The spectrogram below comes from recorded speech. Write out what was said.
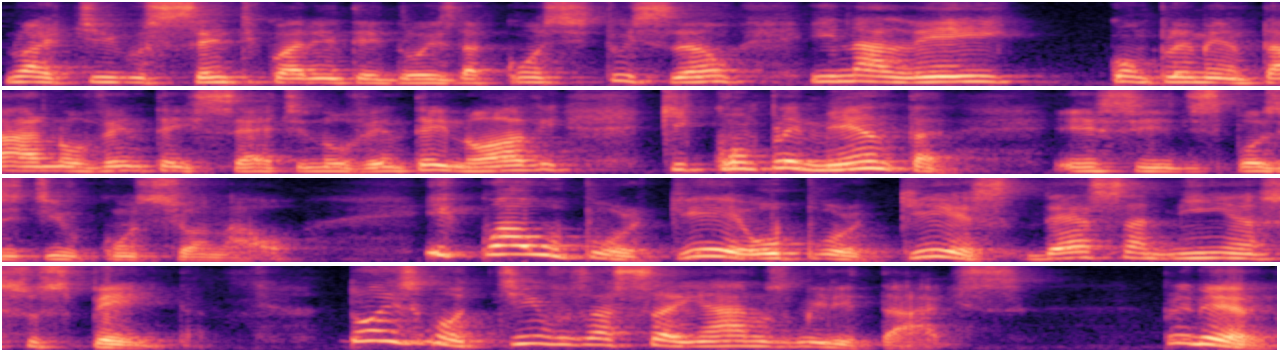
no artigo 142 da Constituição e na Lei Complementar 9799, que complementa esse dispositivo constitucional. E qual o porquê ou porquês dessa minha suspeita? Dois motivos assanharam os militares. Primeiro,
